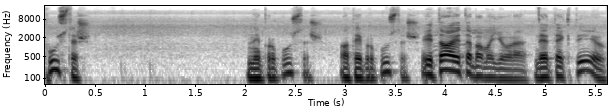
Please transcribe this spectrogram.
Пропустиш? Не пропустиш? А ти пропустиш? Вітаю тебе, майоре. Детектив?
